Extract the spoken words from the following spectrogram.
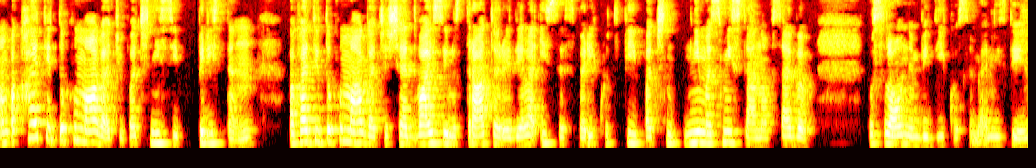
Ampak kaj ti to pomaga, če pač nisi pristen? Pa kaj ti to pomaga, če še 20 ilustratorjev dela iste stvari kot ti, pač nima smisla, no, vsaj v poslovnem vidiku se meni zdi.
